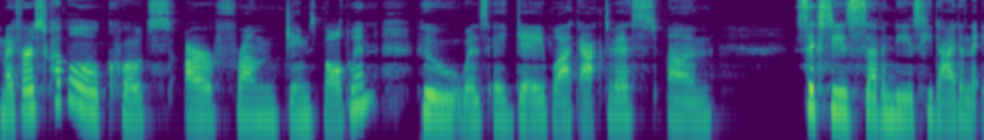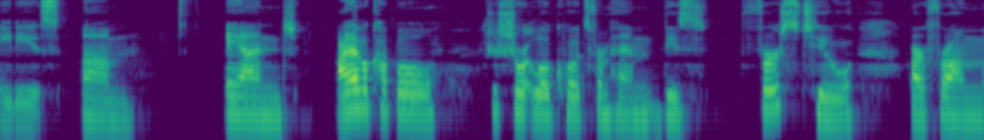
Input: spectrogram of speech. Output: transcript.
my first couple quotes are from James Baldwin, who was a gay black activist. Um, 60s, 70s. He died in the 80s. Um, and I have a couple just short little quotes from him. These first two are from,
